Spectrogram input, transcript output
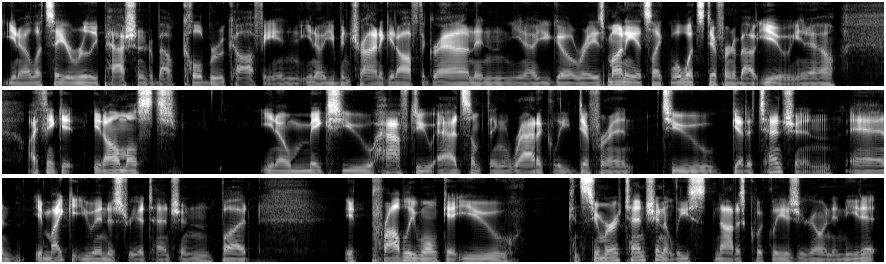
you know, let's say you're really passionate about cold brew coffee and, you know, you've been trying to get off the ground and, you know, you go raise money, it's like, well, what's different about you, you know? I think it it almost you know makes you have to add something radically different to get attention and it might get you industry attention, but it probably won't get you consumer attention, at least not as quickly as you're going to need it.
